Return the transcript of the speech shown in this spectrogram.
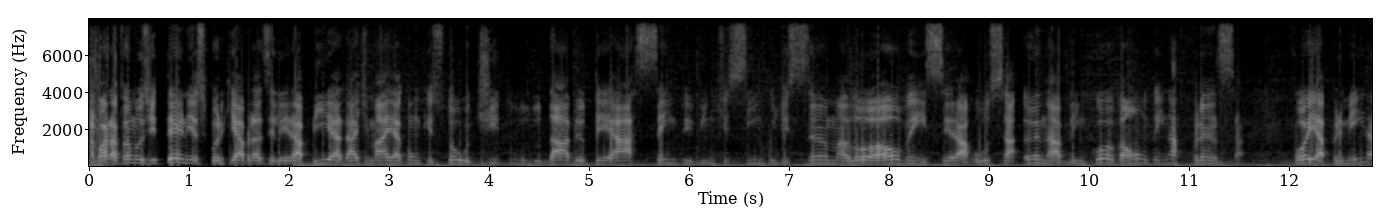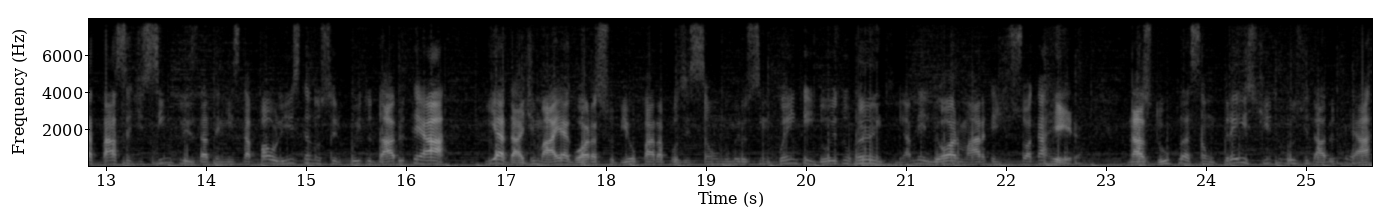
Agora vamos de tênis, porque a brasileira Bia Haddad Maia conquistou o título do WTA 125 de San Malo ao vencer a russa Ana Blinkova ontem na França. Foi a primeira taça de simples da tenista paulista no circuito WTA. E Haddad Maia agora subiu para a posição número 52 no ranking, a melhor marca de sua carreira. Nas duplas, são três títulos de WTA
